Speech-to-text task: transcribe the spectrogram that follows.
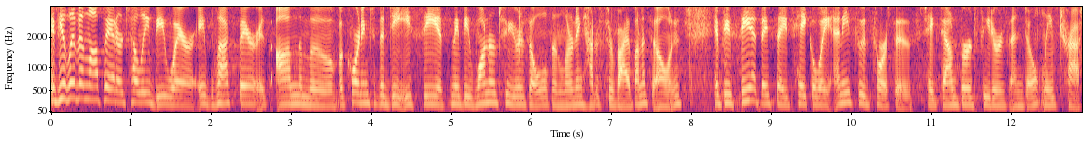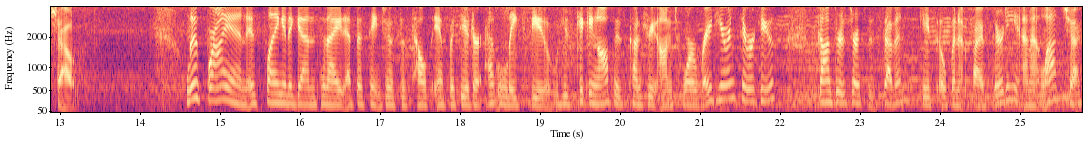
If you live in Lafayette or Tully, beware. A black bear is on the move. According to the DEC, it's maybe one or two years old and learning how to survive on its own. If you see it, they say take away any food sources, take down bird feeders, and don't leave trash out. Luke Bryan is playing it again tonight at the St. Joseph's Health Amphitheater at Lakeview. He's kicking off his country on tour right here in Syracuse. The concert starts at 7, gates open at 5.30, and at last check,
